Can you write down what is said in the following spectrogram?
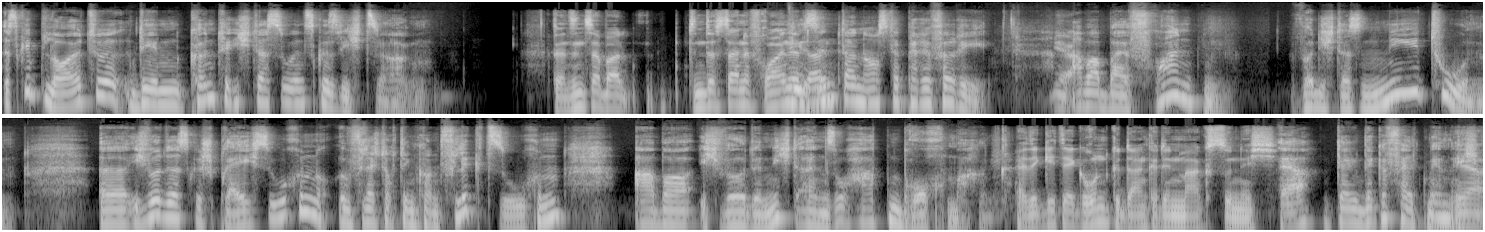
es gibt Leute, denen könnte ich das so ins Gesicht sagen. Dann sind es aber, sind das deine Freunde Die dann? sind dann aus der Peripherie. Ja. Aber bei Freunden würde ich das nie tun. Äh, ich würde das Gespräch suchen, vielleicht auch den Konflikt suchen, aber ich würde nicht einen so harten Bruch machen. ja, der geht der Grundgedanke, den magst du nicht. Ja, der, der gefällt mir nicht. Ja,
